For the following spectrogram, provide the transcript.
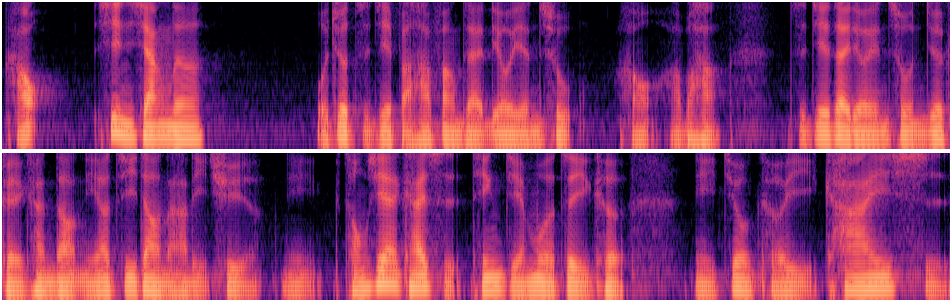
好，信箱呢，我就直接把它放在留言处，好好不好？直接在留言处，你就可以看到你要寄到哪里去了。你从现在开始听节目的这一刻，你就可以开始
